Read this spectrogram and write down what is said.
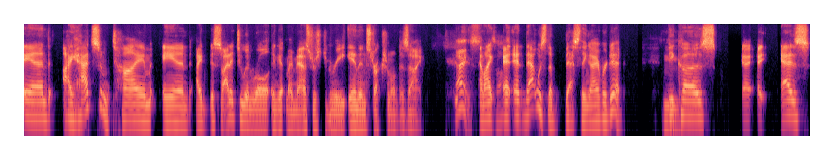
And I had some time and I decided to enroll and get my master's degree in instructional design. Nice. And I awesome. and, and, that was the best thing I ever did hmm. because as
